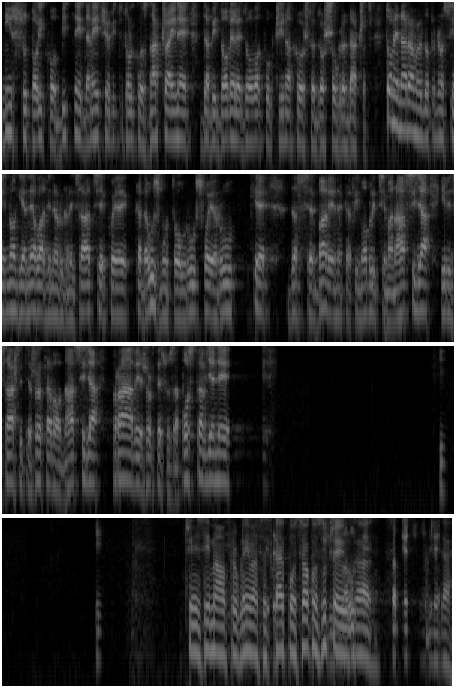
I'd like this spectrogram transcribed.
nisu toliko bitne i da neće biti toliko značajne da bi dovele do ovakvog čina kao što je došao u Gradačac. To me naravno doprinosi i mnoge nevladine organizacije koje kada uzmu to u svoje ruke da se bave nekakvim oblicima nasilja ili zaštite žrtava od nasilja, prave žrtve su zapostavljene, Čini se imamo problema sa Skype-om. U svakom slučaju... Da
